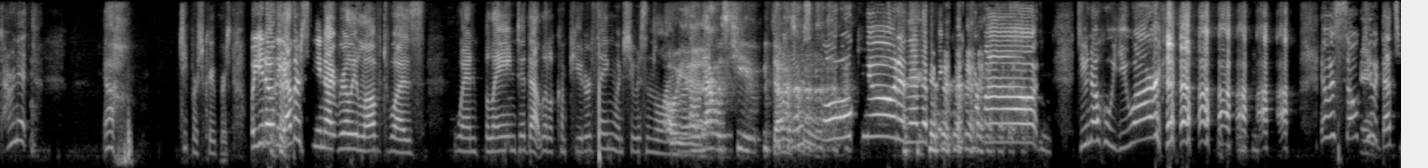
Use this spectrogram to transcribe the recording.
Darn it. Ugh, jeepers creepers. But you know, the other scene I really loved was when Blaine did that little computer thing when she was in the oh, library. Oh, yeah. Oh, that was cute. That was It was cool. so cute. And then the pictures come out. and, Do you know who you are? it was so And- cute. That's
